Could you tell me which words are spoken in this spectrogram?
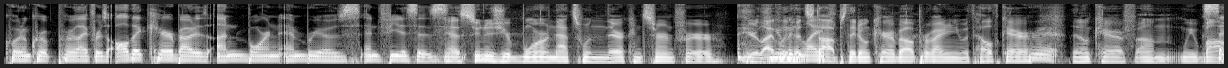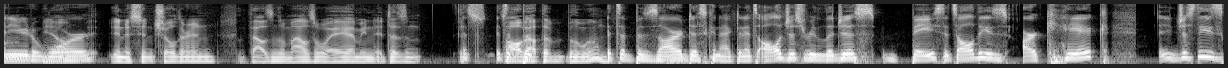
quote unquote pro-lifers, all they care about is unborn embryos and fetuses. yeah, as soon as you're born, that's when their concern for your livelihood stops. They don't care about providing you with health care. Right. They don't care if um, we bomb Sending you to know, war. innocent children thousands of miles away. I mean, it doesn't. It's, It's- it's, it's all bu- about the, the womb. It's a bizarre disconnect, and it's all just religious based. It's all these archaic, just these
